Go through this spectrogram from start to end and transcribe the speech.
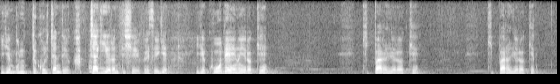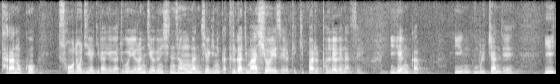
이게 문득 홀자인데요. 갑자기 이런 뜻이에요. 그래서 이게 이게 고대에는 이렇게 깃발을 이렇게 깃발을 이렇게 달아놓고 소도 지역이라 해가지고 이런 지역은 신성한 지역이니까 들어가지 마시오 해서 이렇게 깃발을 펄려해 놨어요. 이게 그러니까 이 물자인데 이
